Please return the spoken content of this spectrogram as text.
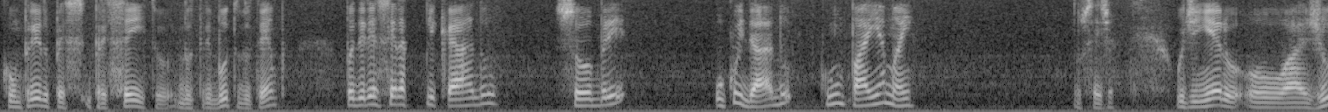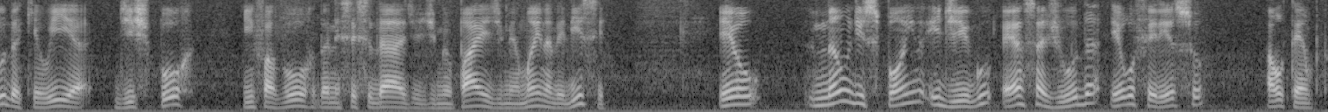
cumprir o preceito do tributo do templo, poderia ser aplicado sobre o cuidado com o pai e a mãe. Ou seja, o dinheiro ou a ajuda que eu ia dispor em favor da necessidade de meu pai e de minha mãe na velhice, eu não disponho e digo: essa ajuda eu ofereço ao templo.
